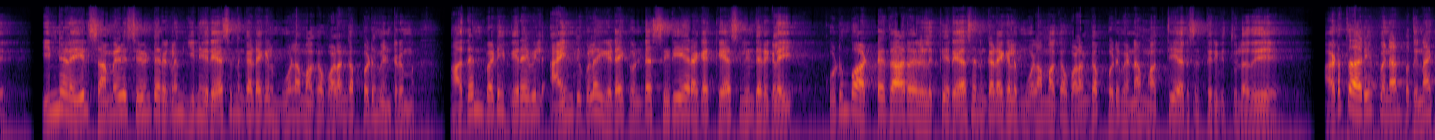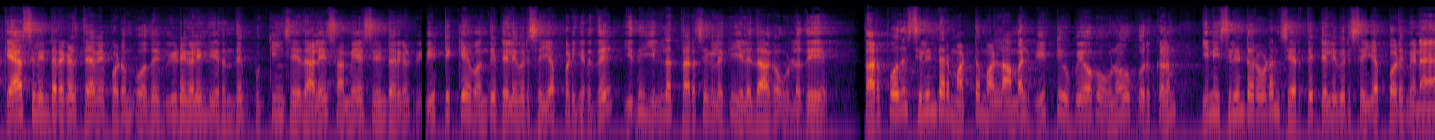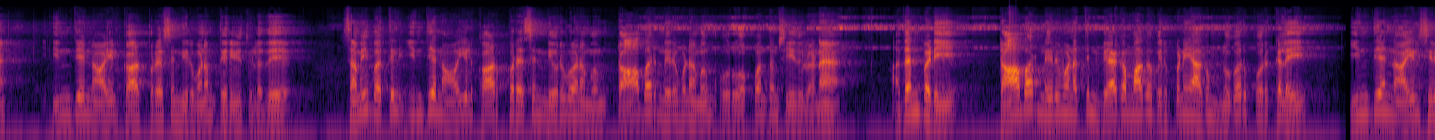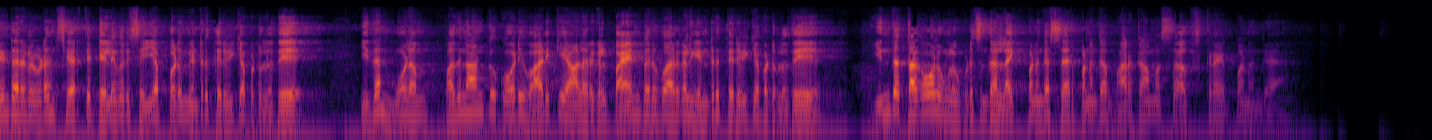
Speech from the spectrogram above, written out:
இந்நிலையில் சமையல் சிலிண்டர்களும் இனி ரேஷன் கடைகள் மூலமாக வழங்கப்படும் என்றும் அதன்படி விரைவில் ஐந்து குல எடை கொண்ட சிறிய ரக கேஸ் சிலிண்டர்களை குடும்ப அட்டைதாரர்களுக்கு ரேஷன் கடைகள் மூலமாக வழங்கப்படும் என மத்திய அரசு தெரிவித்துள்ளது. அடுத்த அறிவிப்பு என்னன்னு பார்த்தீங்கன்னா கேஸ் சிலிண்டர்கள் தேவைப்படும் போது வீடுகளில் இருந்து புக்கிங் செய்தாலே சமையல் சிலிண்டர்கள் வீட்டுக்கே வந்து டெலிவரி செய்யப்படுகிறது. இது இல்லத்தரசிகளுக்கு எளிதாக உள்ளது. தற்போது சிலிண்டர் மட்டுமல்லாமல் வீட்டு உபயோக உணவுப் பொருட்களும் இனி சிலிண்டருடன் சேர்த்து டெலிவரி செய்யப்படும் என இந்தியன் ஆயில் கார்ப்பரேஷன் நிறுவனம் தெரிவித்துள்ளது. சமீபத்தில் இந்தியன் ஆயில் கார்ப்பரேஷன் நிறுவனமும் டாபர் நிறுவனமும் ஒரு ஒப்பந்தம் செய்துள்ளன. அதன்படி டாபர் நிறுவனத்தின் வேகமாக விற்பனையாகும் நுகர் பொருட்களை இந்தியன் ஆயில் சிலிண்டர்களுடன் சேர்த்து டெலிவரி செய்யப்படும் என்று தெரிவிக்கப்பட்டுள்ளது. இதன் மூலம் பதினான்கு கோடி வாடிக்கையாளர்கள் பயன்பெறுவார்கள் என்று தெரிவிக்கப்பட்டுள்ளது. இந்த தகவல் உங்களுக்கு பிடிச்சிருந்தா லைக் பண்ணுங்க ஷேர் பண்ணுங்க. மறக்காம சப்ஸ்கிரைப் பண்ணுங்க.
